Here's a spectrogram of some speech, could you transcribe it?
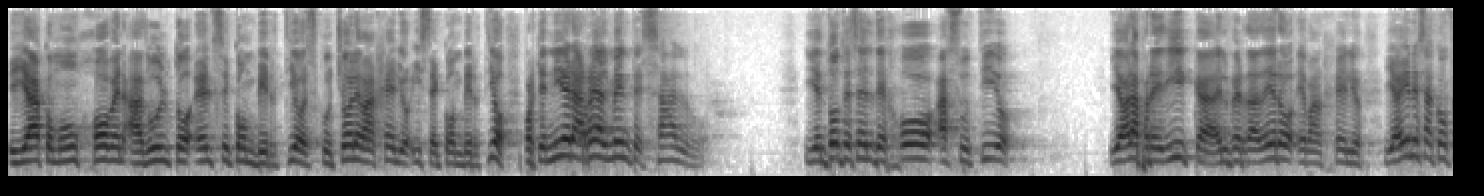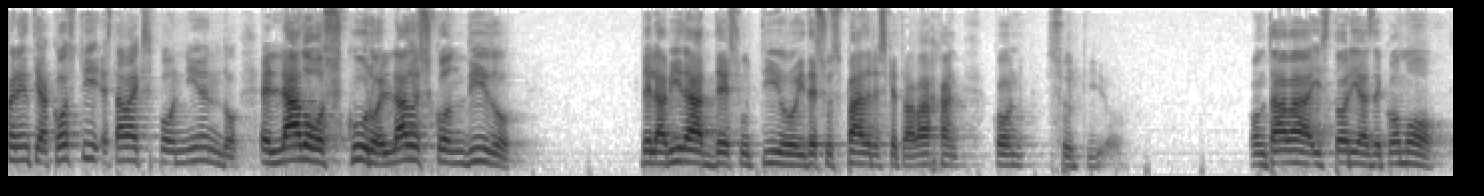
Y ya como un joven adulto, él se convirtió, escuchó el Evangelio y se convirtió, porque ni era realmente salvo. Y entonces él dejó a su tío y ahora predica el verdadero Evangelio. Y ahí en esa conferencia Costi estaba exponiendo el lado oscuro, el lado escondido de la vida de su tío y de sus padres que trabajan con su tío. Contaba historias de cómo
